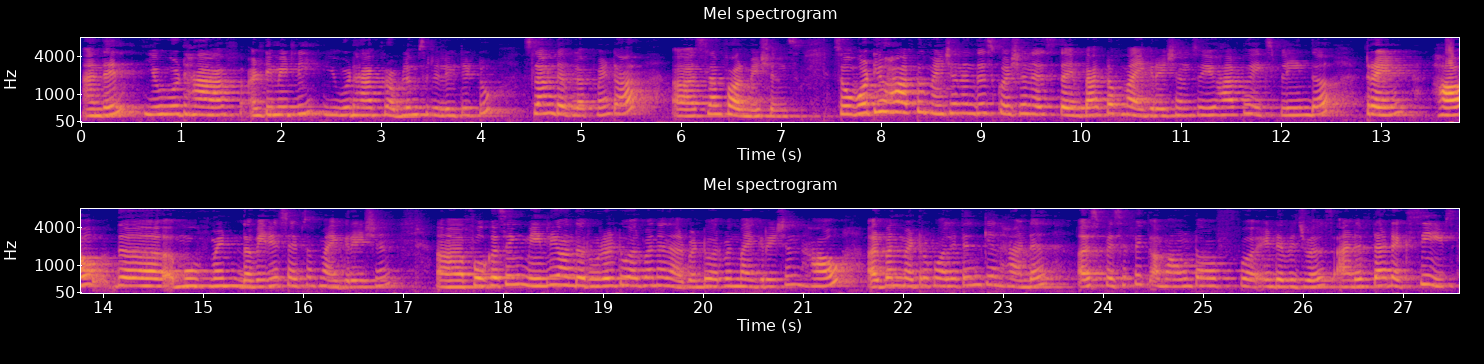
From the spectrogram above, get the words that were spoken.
and then you would have ultimately you would have problems related to slum development or uh, slum formations. So what you have to mention in this question is the impact of migration. So you have to explain the trend, how the movement, the various types of migration, uh, focusing mainly on the rural to urban and urban to urban migration, how urban metropolitan can handle a specific amount of uh, individuals and if that exceeds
